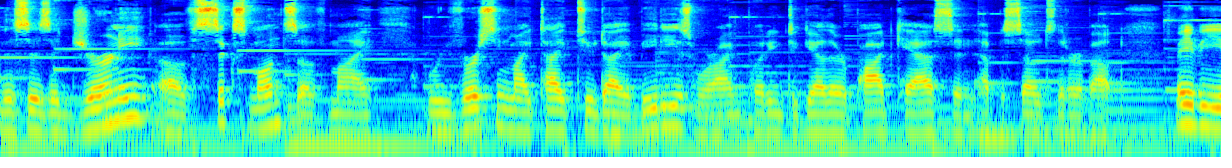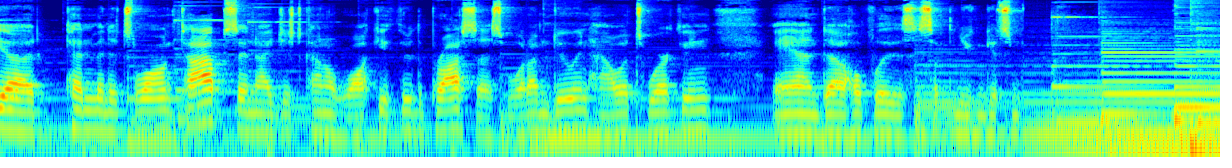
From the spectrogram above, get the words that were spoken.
This is a journey of 6 months of my reversing my type 2 diabetes where I'm putting together podcasts and episodes that are about maybe uh, 10 minutes long tops, and I just kind of walk you through the process, what I'm doing, how it's working, and uh, hopefully this is something you can get some.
